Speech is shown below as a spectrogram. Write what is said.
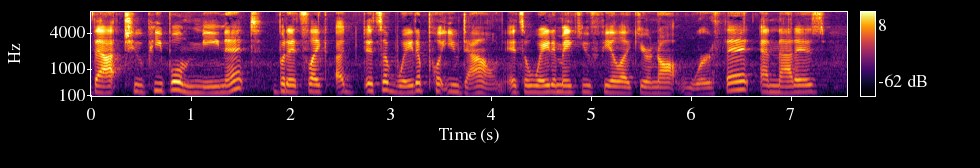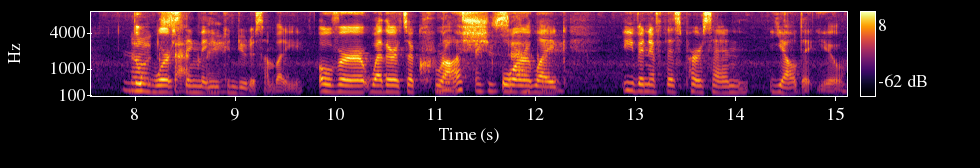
that to people mean it, but it's like a, it's a way to put you down. It's a way to make you feel like you're not worth it and that is the No, worst thing that you can do to somebody over whether it's a crush or exactly. like even if this person yelled at you.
